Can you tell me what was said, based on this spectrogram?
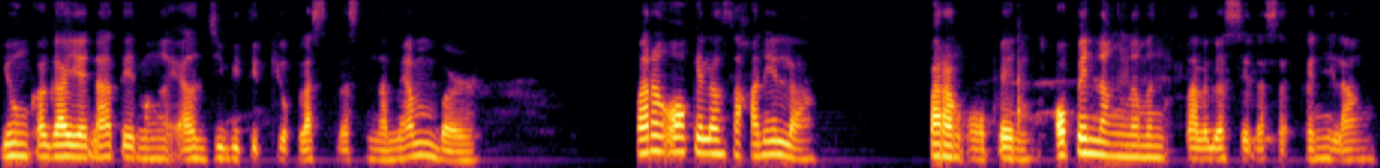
yung kagaya natin, mga LGBTQ++ na member, parang okay lang sa kanila. Parang open. Open lang naman talaga sila sa kanilang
